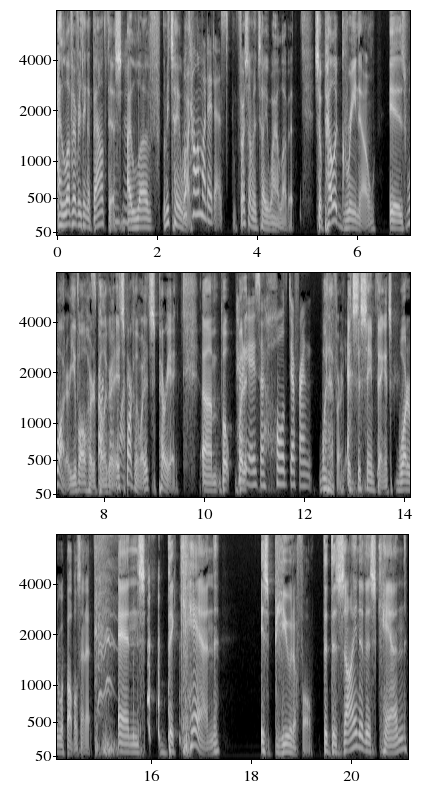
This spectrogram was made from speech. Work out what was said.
I love everything about this. I love. Let me tell you why. Well, tell them what it is. First, I'm going to tell you why I love it. So, Pellegrino is water. You've all heard Sparkling of Pellegrino. It's sparkling water. It's Perrier. Um, but but Perrier is a whole different. whatever. It's the same thing. It's water with bubbles in it. and the can is beautiful. The design of this can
